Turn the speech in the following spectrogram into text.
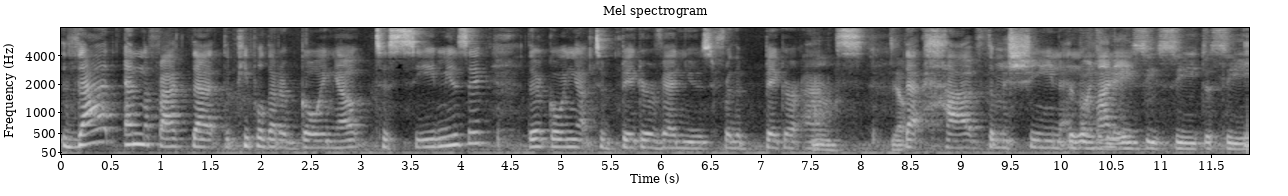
that and the fact that the people that are going out to see music, they're going out to bigger venues for the bigger acts Mm. Yeah. that have the machine and the money. They're the going to the. ACC to see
